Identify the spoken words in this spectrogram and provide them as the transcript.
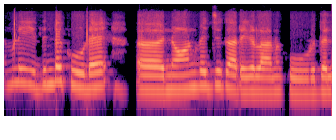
നമ്മൾ ഇതിന്റെ കൂടെ നോൺ വെജ് കറികളാണ് കൂടുതൽ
